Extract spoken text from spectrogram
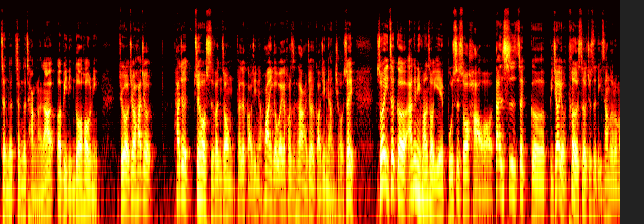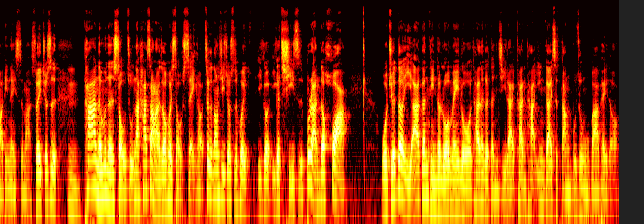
整个整个场了，然后二比零落后你，结果就他就他就最后十分钟他就搞进两，换一个 w a k e 上来就搞进两球，所以所以这个阿根廷防守也不是说好哦，但是这个比较有特色就是里桑德罗马丁内斯嘛，所以就是嗯他能不能守住？那他上来之后会守谁？哈，这个东西就是会一个一个棋子，不然的话，我觉得以阿根廷的罗梅罗他那个等级来看，他应该是挡不住姆巴佩的哦。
